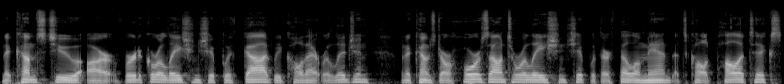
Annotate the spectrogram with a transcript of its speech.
When it comes to our vertical relationship with God, we call that religion. When it comes to our horizontal relationship with our fellow man, that's called politics.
